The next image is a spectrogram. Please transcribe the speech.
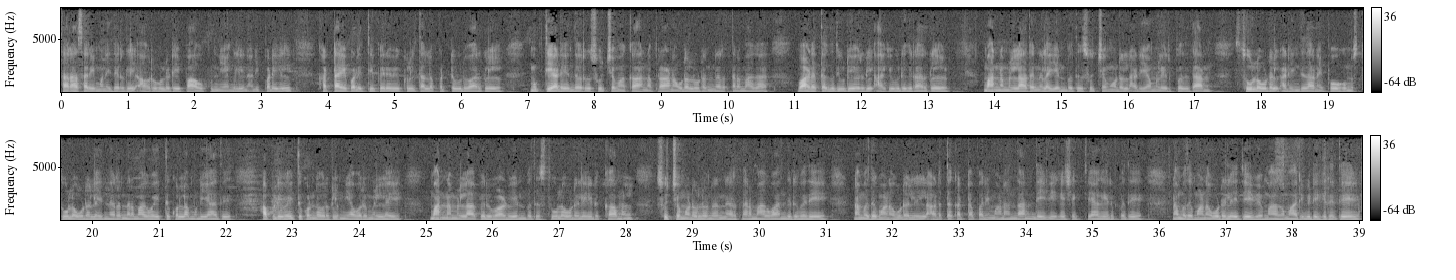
சராசரி மனிதர்கள் அவர்களுடைய பாவ புண்ணியங்களின் அடிப்படையில் கட்டாயப்படுத்தி பிறவிக்குள் தள்ளப்பட்டு விடுவார்கள். முக்தி அடைந்தவர்கள் சூட்சமாக காரண பிராண உடலுடன் நிரந்தரமாக வாழ தகுதியுடையவர்கள் ஆகிவிடுகிறார்கள். மரணமில்லாத நிலை என்பது சுச்சம் உடல் அழியாமல் இருப்பதுதான். ஸ்தூல உடல் அழிந்துதானே போகும். ஸ்தூல உடலை நிரந்தரமாக வைத்து கொள்ள முடியாது. அப்படி வைத்து கொண்டவர்களும் எவரும் இல்லை. மரணமில்லா பெருவாழ்வு என்பது ஸ்தூல உடலை எடுக்காமல் சுச்சம் உடலுடன் நிரந்தரமாக வாழ்ந்திடுவதே. நமது மன உடலில் அடுத்த கட்ட பரிமாணம்தான் தெய்வீக சக்தியாக இருப்பது. நமது மன உடலை தெய்வமாக மாறிவிடுகிறது.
